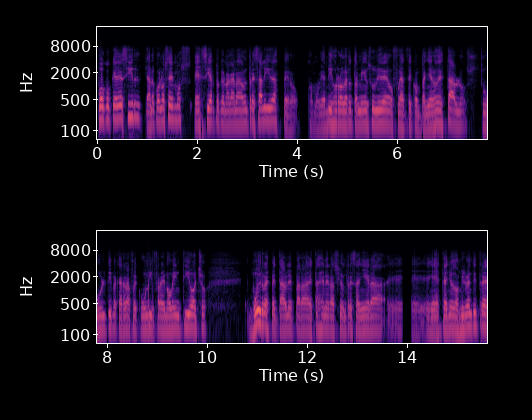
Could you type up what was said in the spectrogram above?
poco que decir, ya lo conocemos. Es cierto que no ha ganado en tres salidas, pero como bien dijo Roberto también en su video, fue ante compañeros de establo. Su última carrera fue con un infra de 98, muy respetable para esta generación tresañera eh, en este año 2023.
